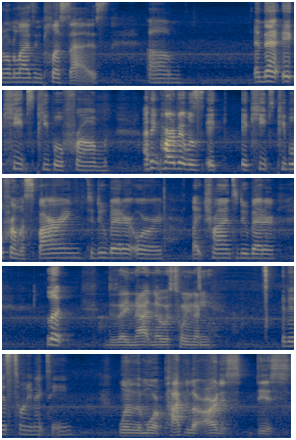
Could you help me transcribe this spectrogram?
normalizing plus size, um, and that it keeps people from. I think part of it was it it keeps people from aspiring to do better or like trying to do better. Look, Do they not know it's 2019? it is 2019. One of the more popular artists this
